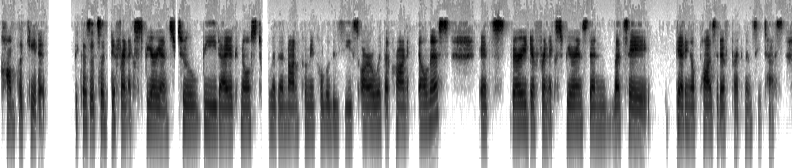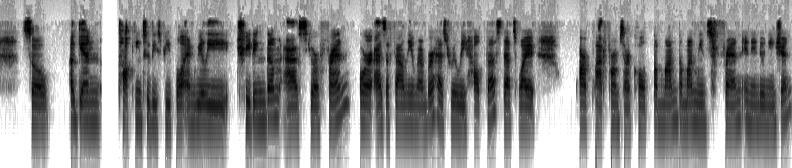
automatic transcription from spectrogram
complicated because it's a different experience to be diagnosed with a non-communicable disease or with a chronic illness. It's very different experience than let's say getting a positive pregnancy test. So again, talking to these people and really treating them as your friend or as a family member has really helped us. That's why our platforms are called Teman. Teman means friend in Indonesian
